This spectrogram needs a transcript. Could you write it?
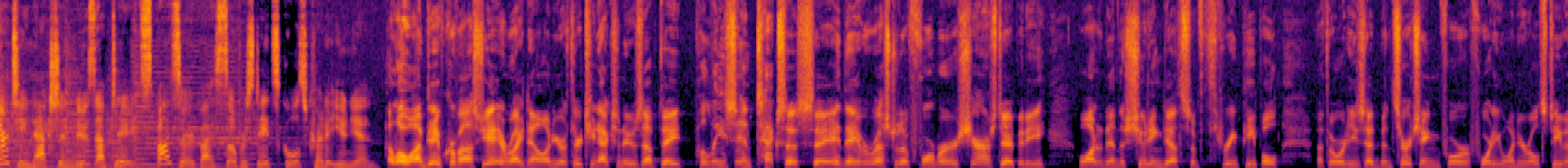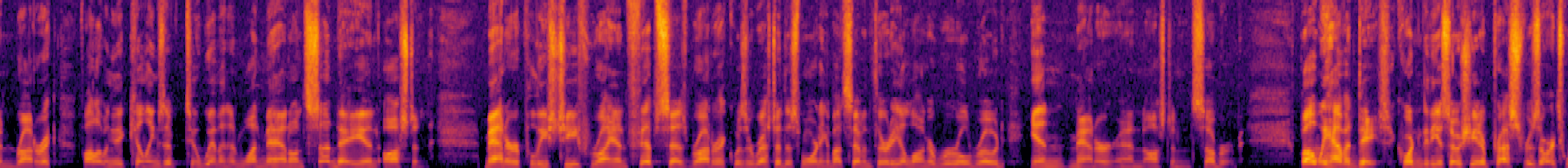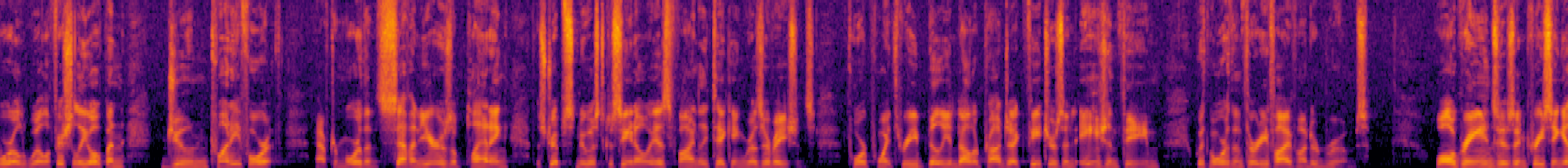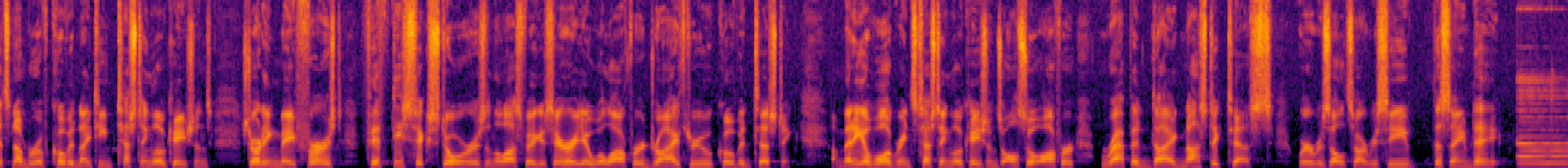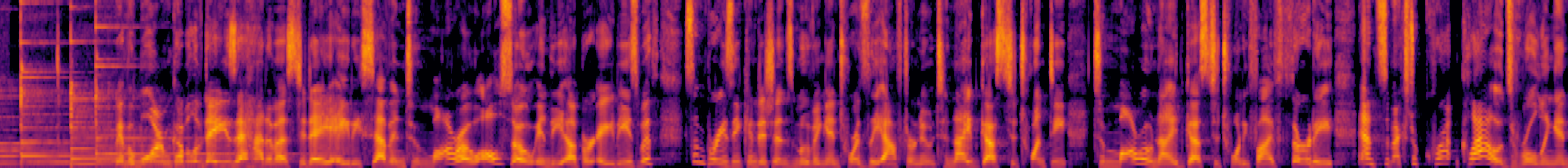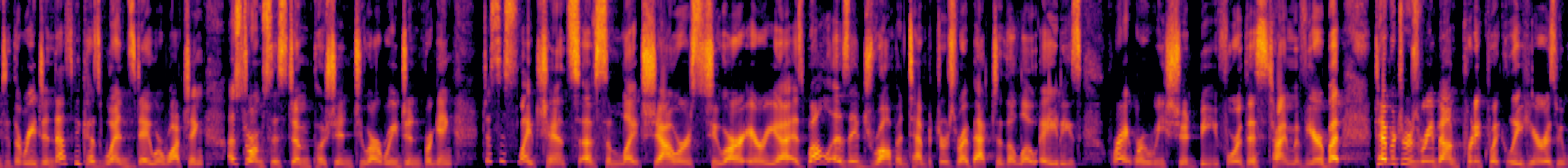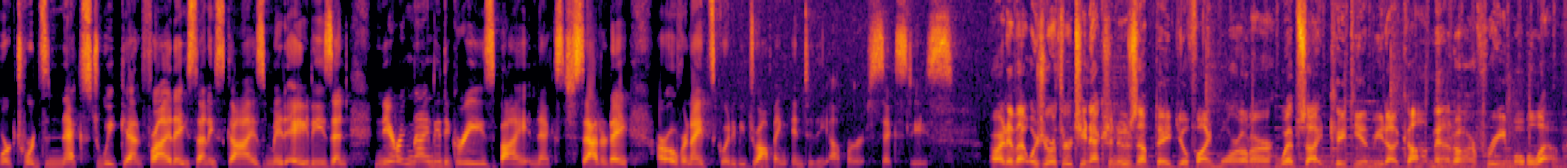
13 Action News Update, sponsored by Silver State Schools Credit Union. Hello, I'm Dave Courvoisier, and right now on your 13 Action News Update, police in Texas say they've arrested a former sheriff's deputy wanted in the shooting deaths of three people. Authorities had been searching for 41 year old Stephen Broderick following the killings of two women and one man on Sunday in Austin. Manor Police Chief Ryan Phipps says Broderick was arrested this morning about 7:30 along a rural road in Manor, an Austin suburb. Well, we have a date. According to the Associated Press, Resorts World will officially open June 24th. After more than seven years of planning, the Strip's newest casino is finally taking reservations. $4.3 billion project features an Asian theme with more than 3,500 rooms. Walgreens is increasing its number of COVID-19 testing locations. Starting May 1st, 56 stores in the Las Vegas area will offer drive-through COVID testing. Uh, many of Walgreens testing locations also offer rapid diagnostic tests where results are received the same day. We have a warm couple of days ahead of us. Today, 87. Tomorrow, also in the upper 80s with some breezy conditions moving in towards the afternoon. Tonight, gusts to 20. Tomorrow night, gusts to 25, 30, and some extra clouds rolling into the region. That's because Wednesday, we're watching a storm system push into our region, bringing just a slight chance of some light showers to our area, as well as a drop in temperatures right back to the low 80s, right where we should be for this time of year. But temperatures rebound pretty quickly here as we work towards next weekend. Friday, sunny skies, mid 80s and nearing 90 degrees by next Saturday. Our overnight's going to be dropping into the upper 60s. All right, and that was your 13 Action News update. You'll find more on our website, ktnv.com, and our free mobile app.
